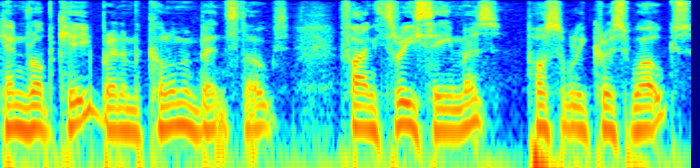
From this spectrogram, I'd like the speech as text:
can Rob Key, Brendon McCullum, and Ben Stokes find three seamers, possibly Chris Woakes,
